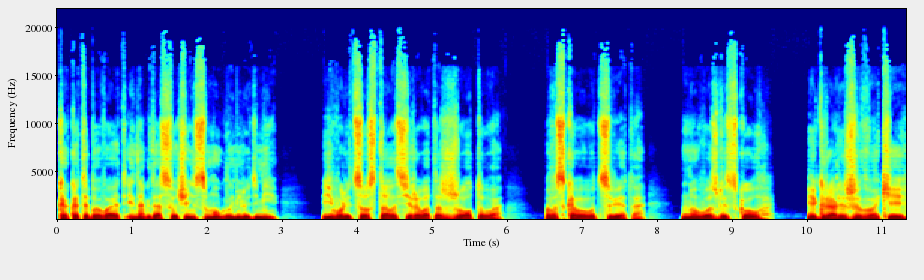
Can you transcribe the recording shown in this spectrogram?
как это бывает иногда с очень смуглыми людьми. Его лицо стало серовато желтого воскового цвета, но возле скул играли желваки,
